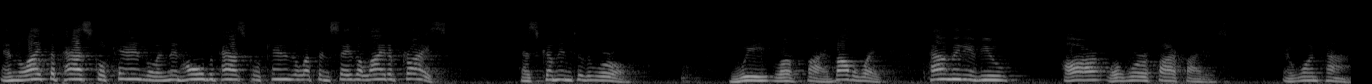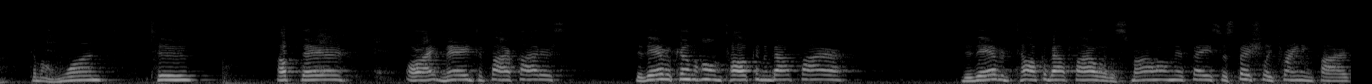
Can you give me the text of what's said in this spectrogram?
and light the paschal candle and then hold the paschal candle up and say, The light of Christ has come into the world. We love fire. By the way, how many of you are or were firefighters? at one time. Come on, one, two, up there. All right, married to firefighters. Did they ever come home talking about fire? Did they ever talk about fire with a smile on their face, especially training fires?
